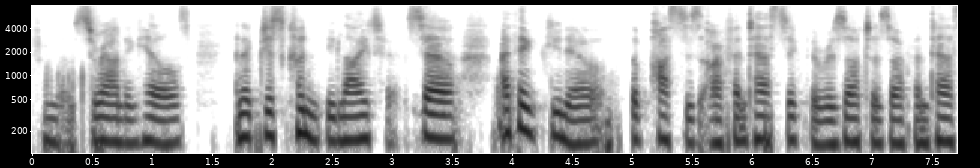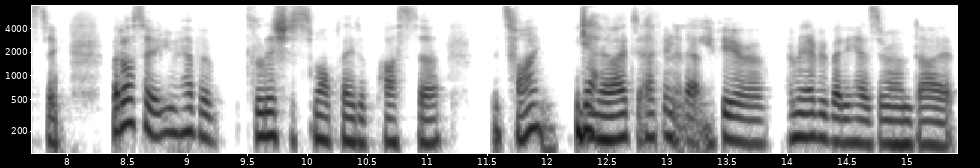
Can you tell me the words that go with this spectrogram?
from the surrounding hills. And it just couldn't be lighter. So I think, you know, the pastas are fantastic, the risottos are fantastic. But also you have a delicious small plate of pasta. It's fine. Yeah, you know, I, I think that fear of, I mean, everybody has their own diet.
